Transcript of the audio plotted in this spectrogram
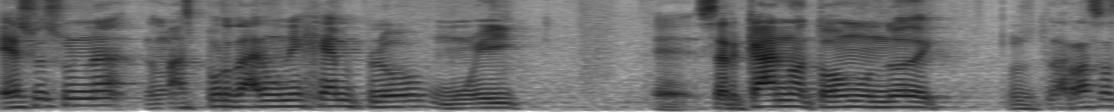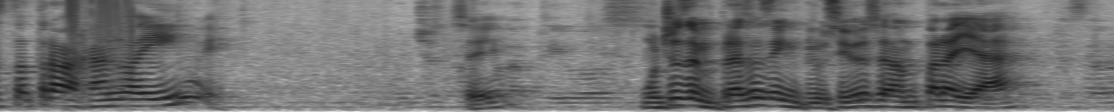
eso es una, nomás por dar un ejemplo muy eh, cercano a todo el mundo de, pues la raza está trabajando ahí, güey. Muchos Sí. Muchas empresas inclusive se van para allá empezaron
